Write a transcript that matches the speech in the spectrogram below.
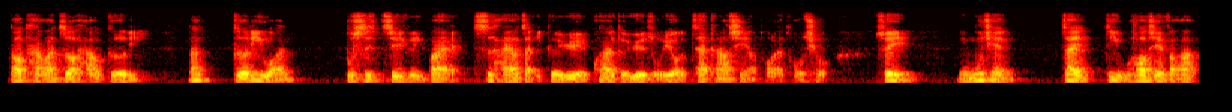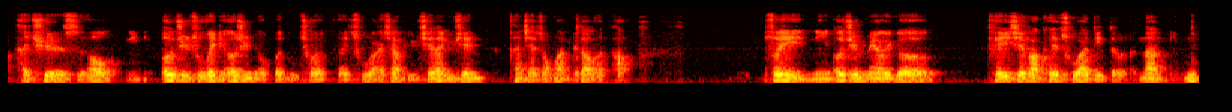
到台湾之后还要隔离，那隔离完不是这个礼拜，是还要在一个月快一个月左右才看到新羊头来投球。所以你目前在第五号先发还缺的时候，你二军除非你二军有本土球员可以出来，像雨谦，那雨谦看起来状况没到很好，所以你二军没有一个可以先发可以出来顶的人，那你目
